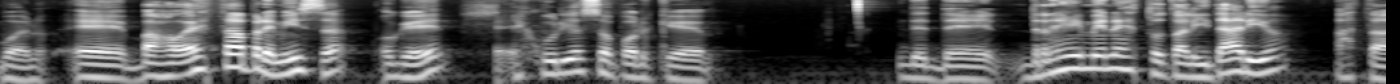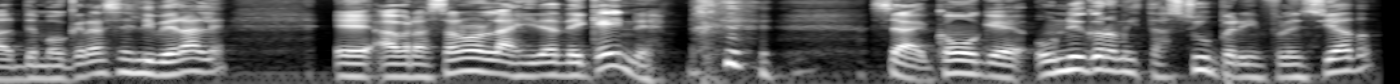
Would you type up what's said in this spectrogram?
Bueno, bajo esta premisa, ¿ok? Es curioso porque desde regímenes totalitarios hasta democracias liberales eh, abrazaron las ideas de Keynes. o sea, como que un economista súper influenciado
